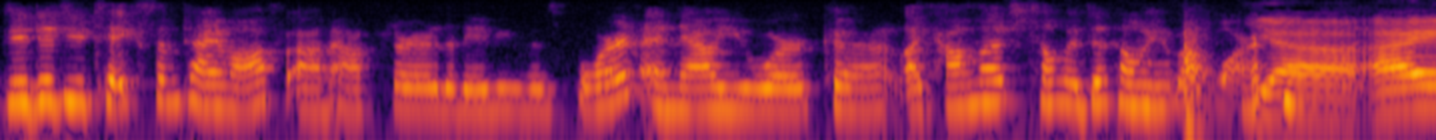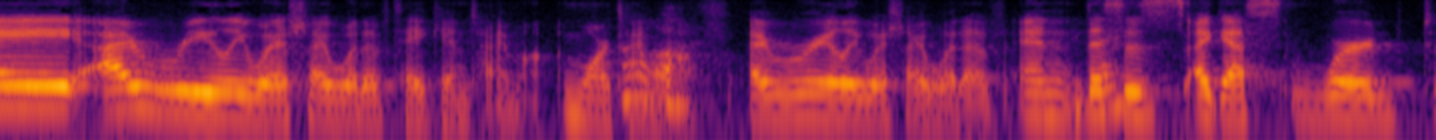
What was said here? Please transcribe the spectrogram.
did, did you take some time off um, after the baby was born and now you work uh, like how much tell me tell me about more yeah i i really wish i would have taken time off more time oh. off i really wish i would have and okay. this is i guess word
